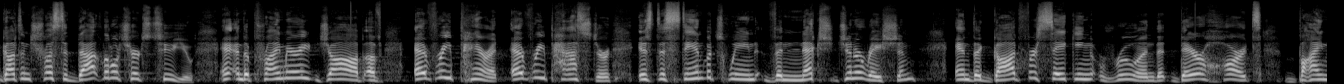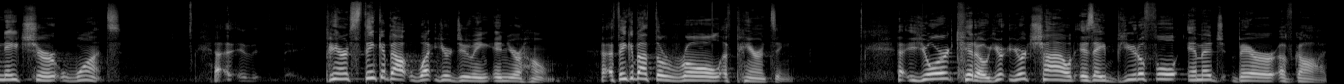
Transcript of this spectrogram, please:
God's entrusted that little church to you. And the primary job of every parent, every pastor, is to stand between the next generation and the God forsaking ruin that their hearts by nature want. Uh, parents, think about what you're doing in your home. Uh, think about the role of parenting. Uh, your kiddo, your, your child is a beautiful image bearer of God.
